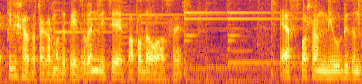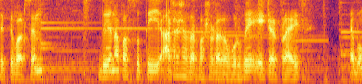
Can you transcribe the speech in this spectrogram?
একত্রিশ হাজার টাকার মধ্যে পেয়ে যাবেন। নিচে পাতা দেওয়া আছে। অ্যাস পাশার নিউ ডিজাইন দেখতে পাচ্ছেন। দুই আনা পাঁচশোতি আঠাশ হাজার পাঁচশো টাকা পড়বে এইটার প্রাইস এবং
